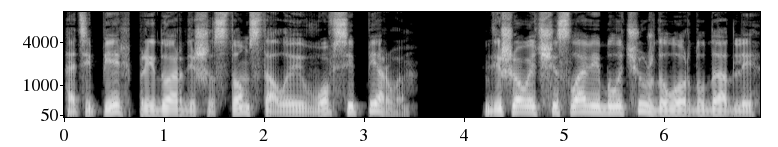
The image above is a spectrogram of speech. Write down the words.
а теперь при Эдуарде VI стал и вовсе первым. Дешевое тщеславие было чуждо лорду Дадли,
